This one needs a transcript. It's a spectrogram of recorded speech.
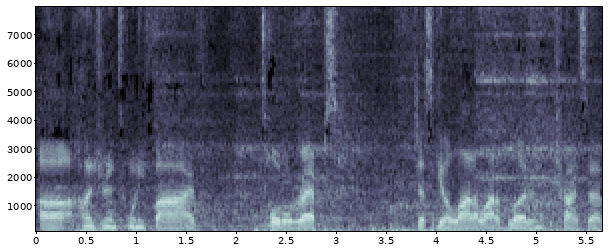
uh, 125 total reps just to get a lot, a lot of blood into the tricep.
